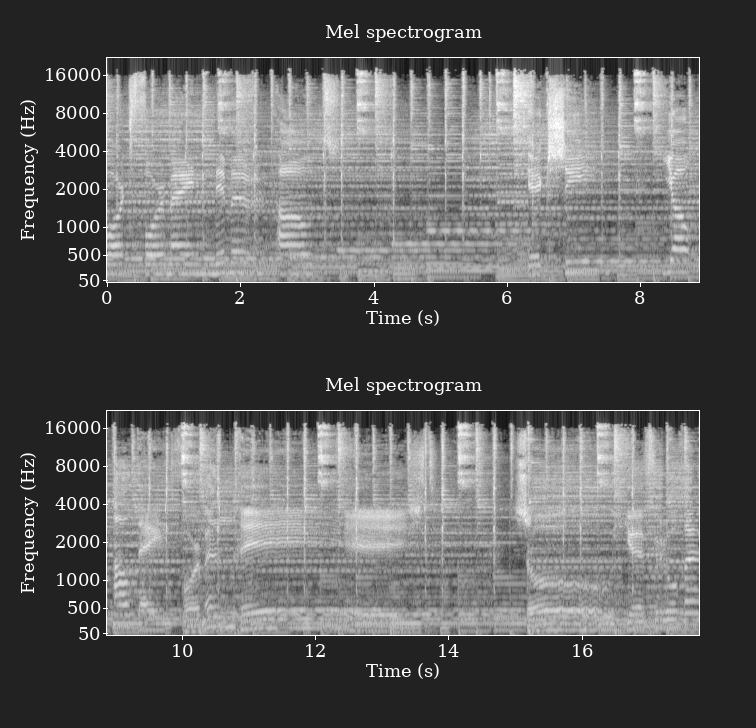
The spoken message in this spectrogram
wordt voor mij nimmer oud. Ik zie jou altijd voor mijn geest. Zo je vroeger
